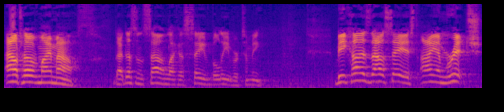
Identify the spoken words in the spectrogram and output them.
out of my mouth. That doesn't sound like a saved believer to me. Because thou sayest, I am rich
